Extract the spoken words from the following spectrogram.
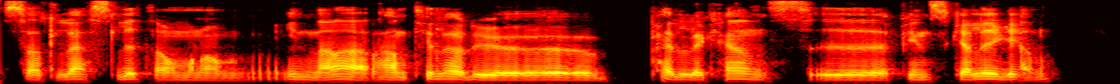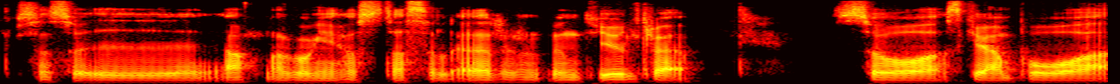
satt läst lite om honom innan här. Han tillhörde ju Pelicans i finska ligan. Sen så i, ja, någon gång i höstas eller runt jul tror jag, så skrev han på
